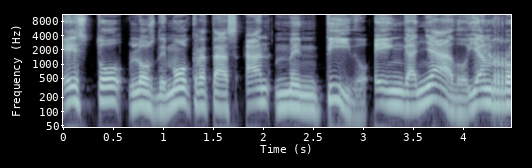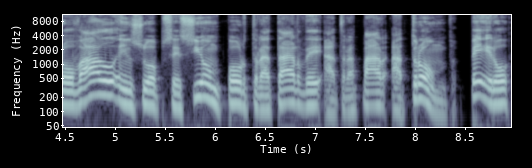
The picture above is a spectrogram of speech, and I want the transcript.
esto los demócratas han mentido, engañado y han robado en su obsesión por tratar de atrapar a Trump. Pero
